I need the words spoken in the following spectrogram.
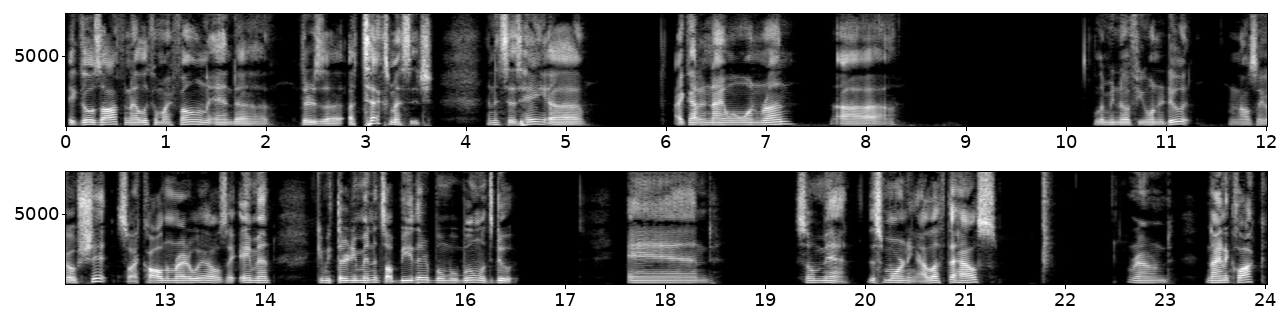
it goes off and I look at my phone and uh, there's a, a text message and it says, "Hey, uh, I got a 911 run. Uh, let me know if you want to do it." And I was like, "Oh shit!" So I called him right away. I was like, "Hey man, give me 30 minutes. I'll be there. Boom, boom, boom. Let's do it." And so, man, this morning I left the house around nine o'clock.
